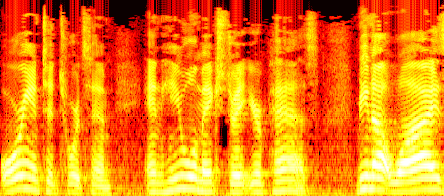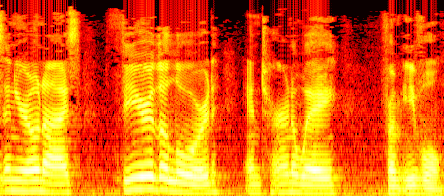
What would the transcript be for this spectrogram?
oriented towards Him and he will make straight your paths. Be not wise in your own eyes. Fear the Lord and turn away from evil.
